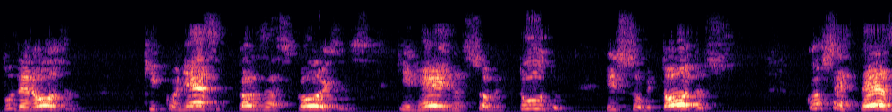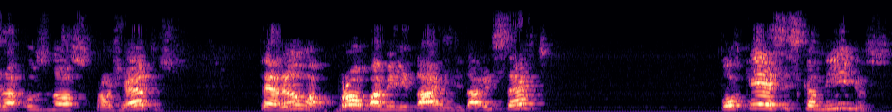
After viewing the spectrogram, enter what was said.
poderoso que conhece todas as coisas, que reina sobre tudo e sobre todos, com certeza os nossos projetos terão a probabilidade de darem certo. Porque esses caminhos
